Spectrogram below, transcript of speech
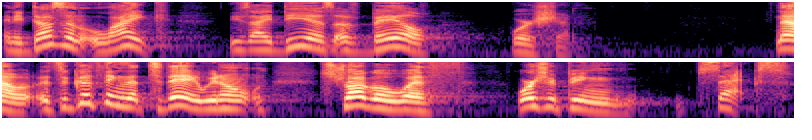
And he doesn't like these ideas of Baal worship. Now, it's a good thing that today we don't struggle with worshiping sex.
